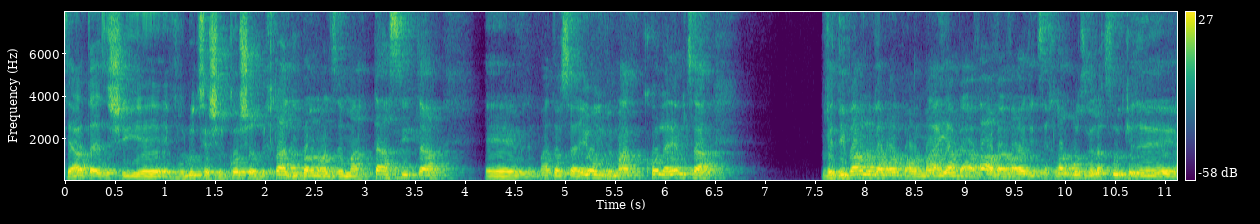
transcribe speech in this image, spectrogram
תיארת איזושהי אה, אבולוציה של כושר בכלל, דיברנו על זה, מה אתה עשית, אה, מה אתה עושה היום ומה כל האמצע, ודיברנו גם עוד פעם על מה היה בעבר, בעבר הייתי צריך לרוץ ולצוד כדי,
